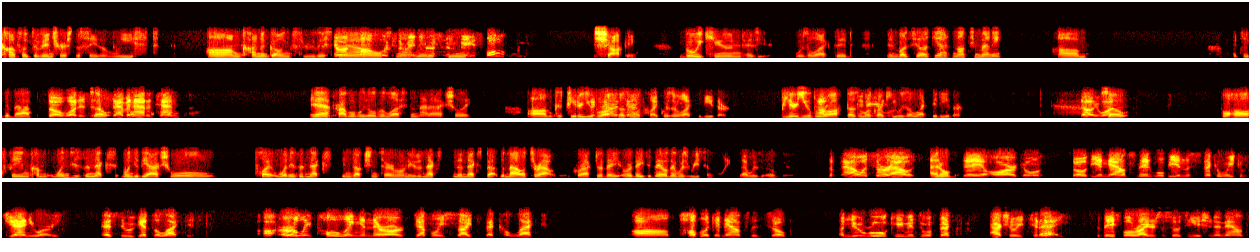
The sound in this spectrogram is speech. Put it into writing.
conflict of interest to say the least. Um, kind of going through this There now, not really seeing baseball. shocking. Bowie Kuhn has was elected, and Bud Selig, yeah, not too many. Um, I take it back. So what is it? Seven out of ten? Yeah, probably a little bit less than that actually, because Peter Ueberroth out of doesn't look like was elected either. Peter Ueberroth doesn't look like he was elected either. No, he wasn't. So, for Hall of Fame come. When does the next? When do the actual play? When is the next induction ceremony? The next? The next? Ba- the ballots are out, correct? Or they? Or they? They? Oh, there was recently. That was. uh, the ballots are out. I don't. They are going. So the announcement will be in the second week of January as to who gets elected. Uh, early polling, and there are definitely sites that collect uh, public announcements. So a new rule came into effect actually today. The Baseball Writers Association announced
